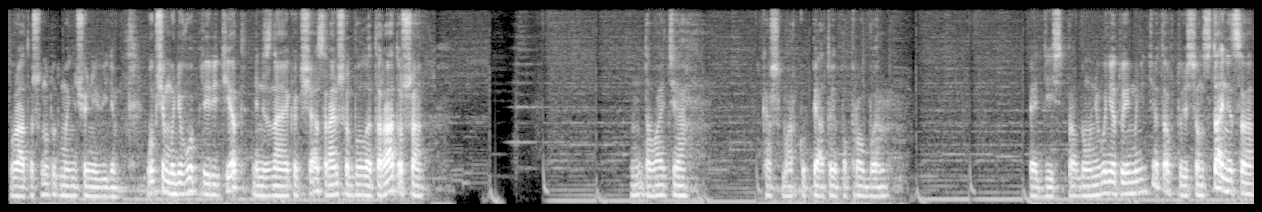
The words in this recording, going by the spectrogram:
в ратушу. Ну тут мы ничего не видим. В общем, у него приоритет, я не знаю как сейчас, раньше был это ратуша. Ну, давайте кошмарку пятую попробуем. 5-10. Правда, у него нету иммунитетов, то есть он станется.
